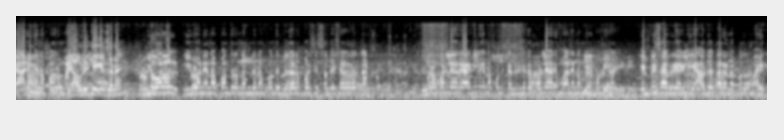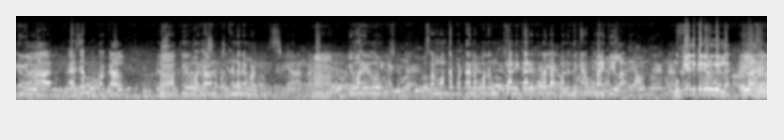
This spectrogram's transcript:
ಯಾರಿಗೇನಪ್ಪ ಅಂದ್ರೆ ಯಾವ ರೀತಿ ಸರ್ ಪ್ರೋಟೋಕಾಲ್ ಇವನ್ ಏನಪ್ಪ ಅಂದ್ರೆ ನಮ್ದೇನಪ್ಪ ಅಂದ್ರೆ ವಿಧಾನ ಪರಿಷತ್ ಸದಸ್ಯರಾದ ಡಾಕ್ಟರ್ ಭೀಮರ ಪಡ್ಲೆಯವರೇ ಆಗಲಿ ಏನಪ್ಪ ಅಂದ್ರೆ ಚಂದ್ರಶೇಖರ್ ಪಡ್ಲೆ ಅವರಿಗೆ ಮಾನ್ಯ ನಮ್ಮ ಏನಪ್ಪ ಅಂದ್ರೆ ಎಂ ಪಿ ಸಾಹೇಬ್ರಿಗೆ ಆಗಲಿ ಯಾವುದೇ ತರ ಏನಪ್ಪ ಅಂದ್ರೆ ಮಾಹಿತಿ ಇಲ್ಲ. ಆಸ್ ಎ ಪ್ರೋಟೋಕಾಲ್ ತೀವ್ರವಾಗಿ ನಾವೇನಪ್ಪ ಖಂಡನೆ ಮಾಡ್ತೀವಿ. ಇವನ್ ಇದು ಸಂಬಂಧಪಟ್ಟ ಏನಪ್ಪ ಅಂದ್ರೆ ಮುಖ್ಯಾಧಿಕಾರಿ ಕೂಡ ಏನಪ್ಪ ಅಂದ್ರೆ ಇದಕ್ಕೇನಪ್ಪ ಮಾಹಿತಿ ಇಲ್ಲ. ಮುಖ್ಯಾಧಿಕಾರಿಗಳಿಗೂ ಇಲ್ಲ? ಇಲ್ಲ ಸರ್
